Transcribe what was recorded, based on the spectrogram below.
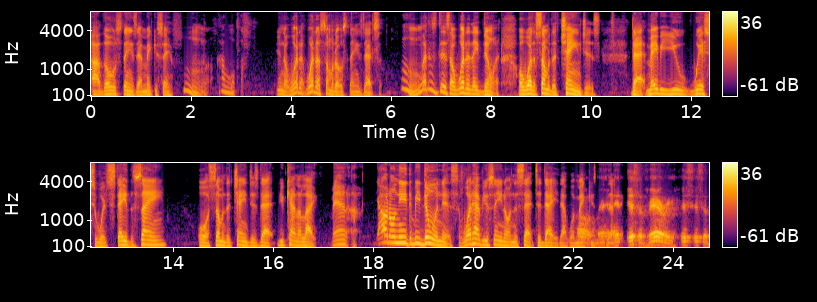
are those things that make you say, hmm, I want, you know, what what are some of those things that's, hmm, what is this, or what are they doing, or what are some of the changes that maybe you wish would stay the same, or some of the changes that you kind of like, man, I, y'all don't need to be doing this. What have you seen on the set today that would make oh, you? man, it, it's a very it's it's a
